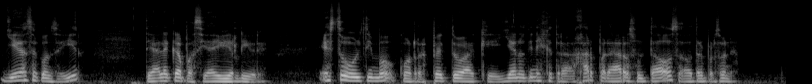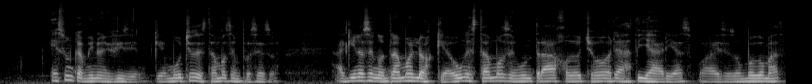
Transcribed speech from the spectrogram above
llegas a conseguir, te da la capacidad de vivir libre. Esto último con respecto a que ya no tienes que trabajar para dar resultados a otra persona. Es un camino difícil, que muchos estamos en proceso. Aquí nos encontramos los que aún estamos en un trabajo de 8 horas diarias, o a veces un poco más,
